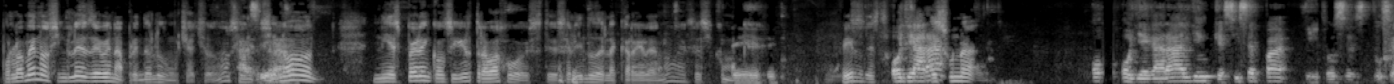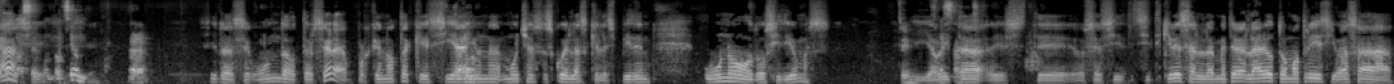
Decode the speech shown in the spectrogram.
por lo menos inglés deben aprender los muchachos, ¿no? Si, no, ni esperen conseguir trabajo este, saliendo de la carrera, ¿no? Es así como que... o llegará, una... O, llegará alguien que sí sepa y entonces tú seas ah, la segunda opción. La segunda o tercera, porque nota que sí hay una, muchas escuelas que les piden uno o dos idiomas. y ahorita, este, o sea, si, si te quieres meter al área automotriz y vas a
